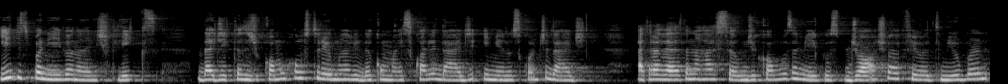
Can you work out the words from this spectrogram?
e disponível na Netflix, dá dicas de como construir uma vida com mais qualidade e menos quantidade, através da narração de como os amigos Joshua Field Milburn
